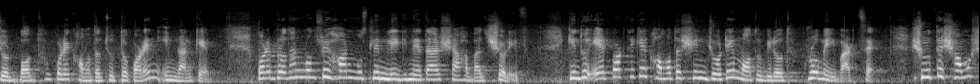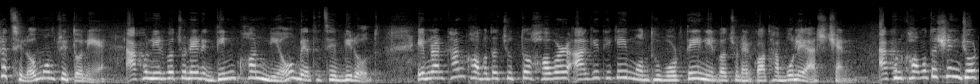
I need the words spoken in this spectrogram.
জোটবদ্ধ করে ক্ষমতাচ্যুত করেন ইমরানকে। পরে প্রধানমন্ত্রী হন মুসলিম লীগ নেতা শাহবাজ শরীফ। কিন্তু এরপর থেকে ক্ষমতাসীন জোটে মতবিরোধ ক্রমেই বাড়ছে। শুরুতে সমস্যা ছিল মন্ত্রিত্ব নিয়ে। এখন নির্বাচনের দিনক্ষণ নিয়েও বেঁধেছে বিরোধ। ইমরান খান ক্ষমতাচ্যুত হওয়ার আগে থেকেই মধ্যবর্তী নির্বাচনের কথা বলে আসছেন। এখন ক্ষমতাসীন জোট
